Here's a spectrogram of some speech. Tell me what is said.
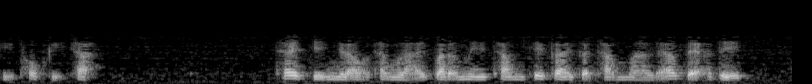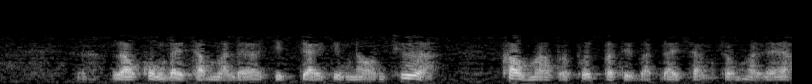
กี่พบกี่ชาติแท้จริงเราทั้งหลายปรมีธรรมที่กายกระทำมาแล้วแต่อดีต เราคงได้ทำมาแล้วจิตใจจึงน้อมเชื่อ เข้ามาประพฤติปฏิบัติได้สั่งสมมาแล้ว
